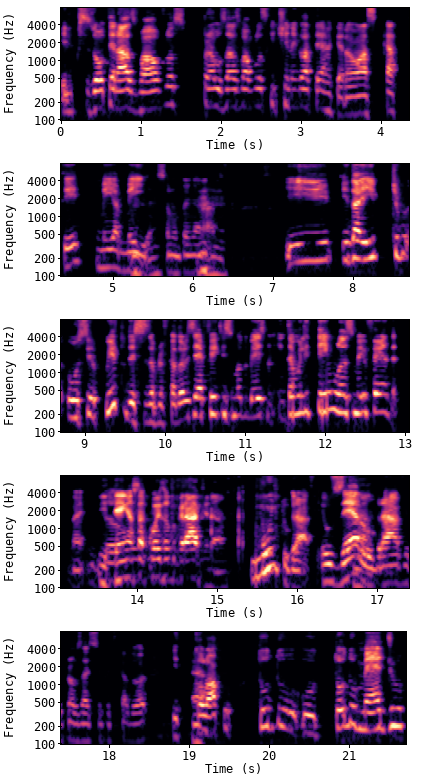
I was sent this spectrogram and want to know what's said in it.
ele precisou alterar as válvulas para usar as válvulas que tinha na Inglaterra, que eram as KT66, Uhum. se eu não estou enganado. Uhum. E, e daí, tipo, o circuito desses amplificadores é feito em cima do Basement. Então ele tem um lance meio Fender, né? E Então, tem essa coisa do grave, né? muito grave. Eu zero É. o grave para usar esse amplificador e É. coloco tudo o todo o médio,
